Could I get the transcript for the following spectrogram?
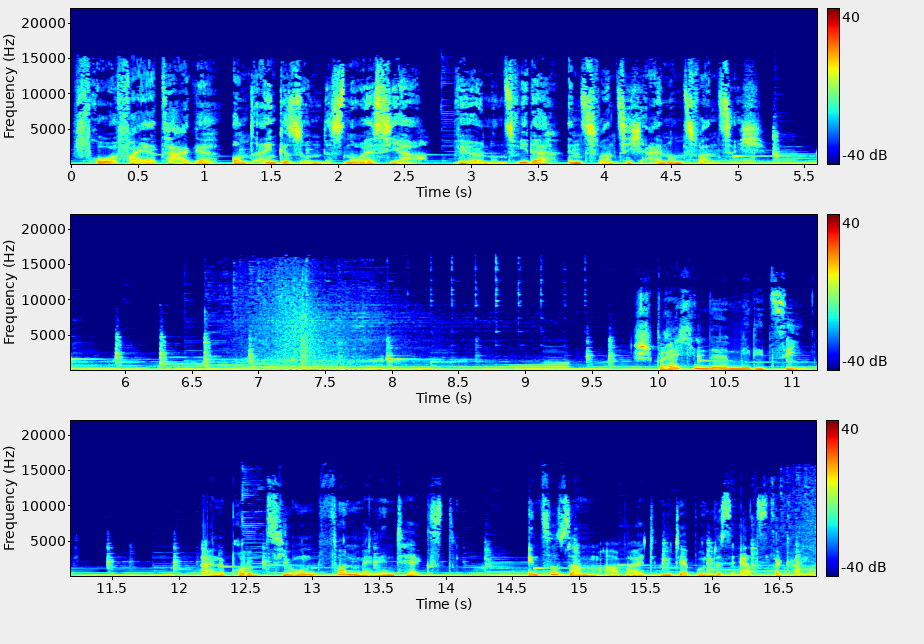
frohe Feiertage und ein gesundes neues Jahr. Wir hören uns wieder in 2021. Sprechende Medizin. Eine Produktion von Men in Text. In Zusammenarbeit mit der Bundesärztekammer.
